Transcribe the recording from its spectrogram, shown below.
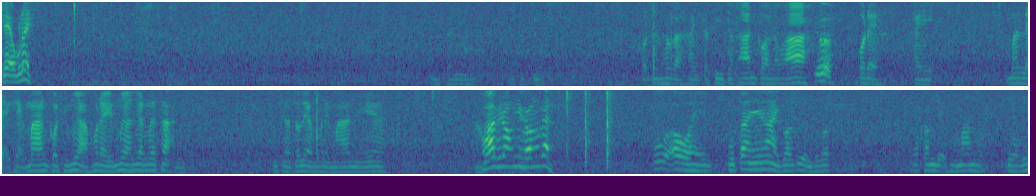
แกะออกเลยไปอยู่ไปจริงก่อนอื่นเขาก็ให้เจ้าที่เจ้าทานก่อนแล้วว่าเออพอได้ให้มันแหละแข็งมานก่อนที่เมื่อพอได้เมื่อเฮือนเมื่อสานมีเถื่อตัวแรกพอได้มานเนี่ยมาพี่น้องกินข้าวน้ำกันกูเอาให้ปูใต้ง่ายๆก่อนอื่นทุกคนเอาคำเด็กของมันบ่เกี่ยวดิ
